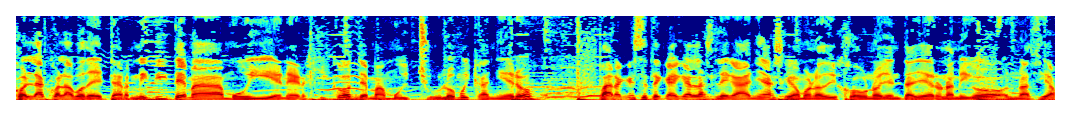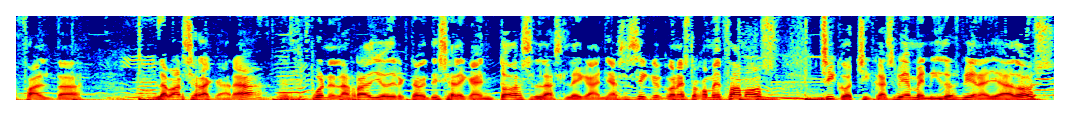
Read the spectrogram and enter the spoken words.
con la colabo de Eternity, tema muy enérgico, tema muy chulo, muy cañero, para que se te caigan las legañas, que como lo dijo un oyente ayer, un amigo, no hacía falta lavarse la cara. Pone la radio directamente y se le caen todas las legañas. Así que con esto comenzamos. Chicos, chicas, bienvenidos, bien hallados.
